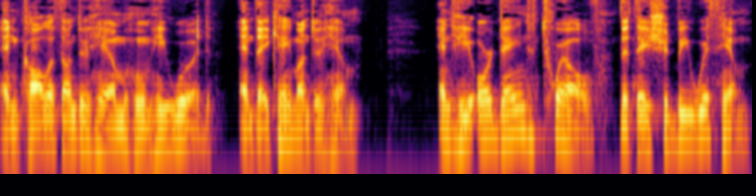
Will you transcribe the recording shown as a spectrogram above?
and calleth unto him whom he would, and they came unto him. And he ordained twelve, that they should be with him,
